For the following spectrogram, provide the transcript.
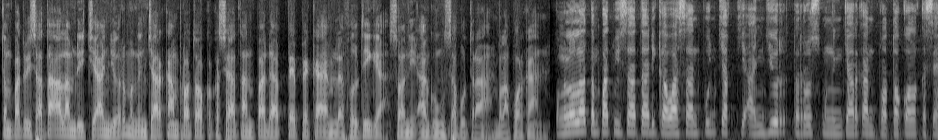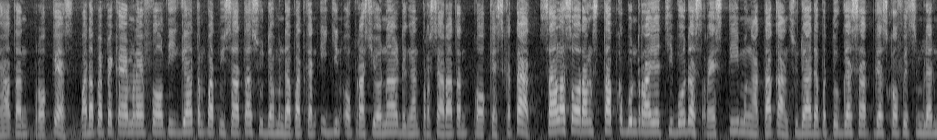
Tempat wisata alam di Cianjur mengencarkan protokol kesehatan pada PPKM level 3. Sony Agung Saputra melaporkan. Pengelola tempat wisata di kawasan Puncak Cianjur terus mengencarkan protokol kesehatan prokes. Pada PPKM level 3, tempat wisata sudah mendapatkan izin operasional dengan persyaratan prokes ketat. Salah seorang staf kebun raya Cibodas, Resti, mengatakan sudah ada petugas Satgas COVID-19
